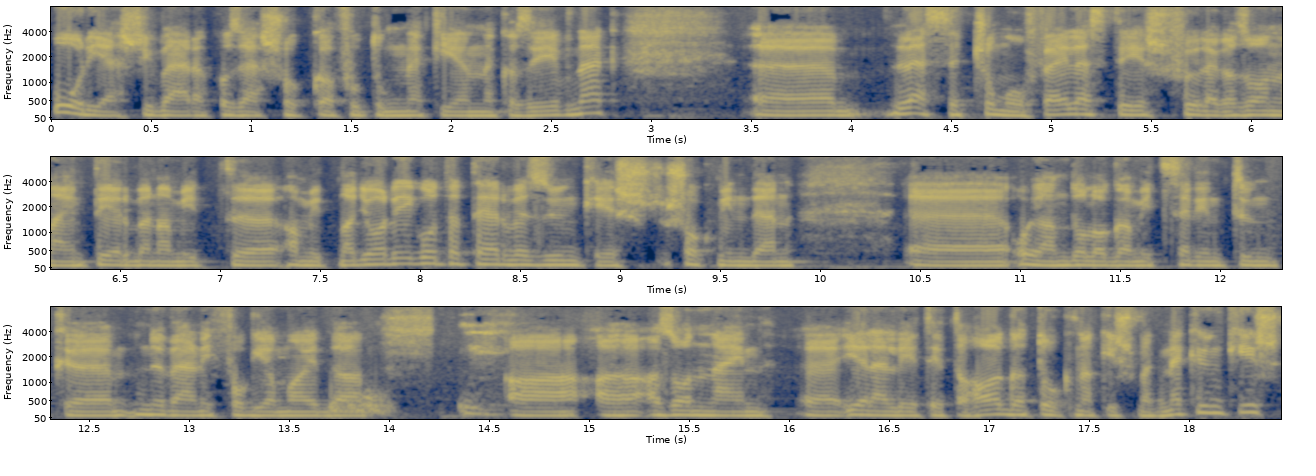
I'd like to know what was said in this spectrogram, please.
óriási várakozásokkal futunk neki ennek az évnek. Lesz egy csomó fejlesztés, főleg az online térben, amit, amit nagyon régóta tervezünk, és sok minden olyan dolog, amit szerintünk növelni fogja majd a, a, az online jelenlétét a hallgatóknak is, meg nekünk is.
